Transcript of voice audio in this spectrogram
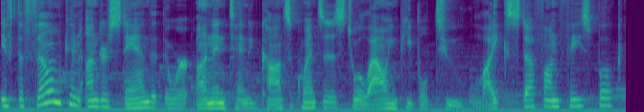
if the film can understand that there were unintended consequences to allowing people to like stuff on Facebook,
